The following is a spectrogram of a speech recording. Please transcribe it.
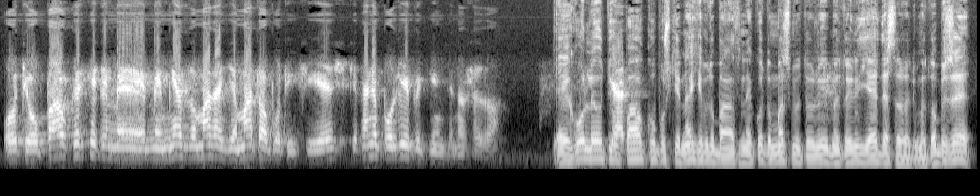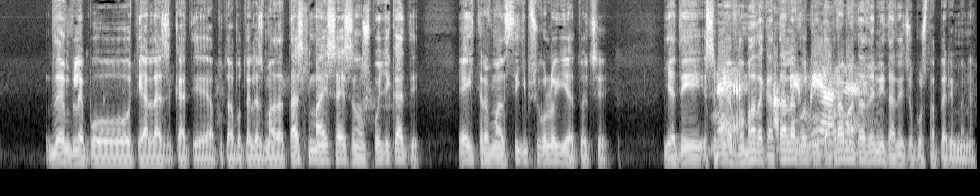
ότι ο Πάουκ έρχεται με, με μια εβδομάδα γεμάτο αποτυχίες και θα είναι πολύ επικίνδυνος εδώ. Εγώ λέω ότι Για- ο Πάοκ όπως και να έχει με τον Παναθηναϊκό το μάτι με τον, με τον ίδια ένταση θα το αντιμετώπιζε. Δεν βλέπω ότι αλλάζει κάτι από τα αποτελέσματα. Τα άσχημα ίσα ίσα να σου πω και κάτι. Έχει τραυματιστεί και η ψυχολογία του, έτσι. Γιατί σε μια Ναι, εβδομάδα απ' τη κατάλαβε ότι μία, τα πράγματα ναι. δεν ήταν έτσι όπως τα περίμενε.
